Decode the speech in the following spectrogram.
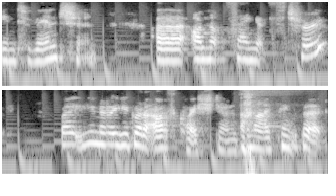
intervention. Uh, I'm not saying it's true, but you know, you've got to ask questions. And I think that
